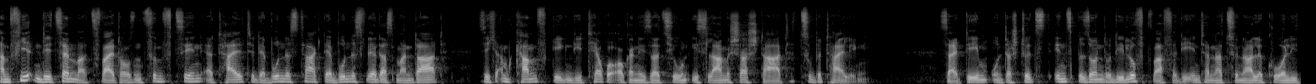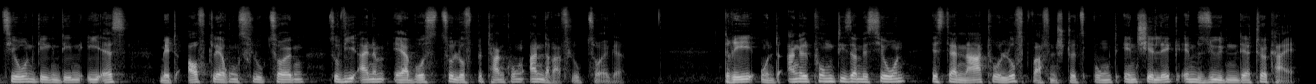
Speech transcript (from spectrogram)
Am 4. Dezember 2015 erteilte der Bundestag der Bundeswehr das Mandat, sich am Kampf gegen die Terrororganisation Islamischer Staat zu beteiligen. Seitdem unterstützt insbesondere die Luftwaffe die internationale Koalition gegen den IS mit Aufklärungsflugzeugen sowie einem Airbus zur Luftbetankung anderer Flugzeuge. Dreh- und Angelpunkt dieser Mission ist der NATO-Luftwaffenstützpunkt in Çilik im Süden der Türkei.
